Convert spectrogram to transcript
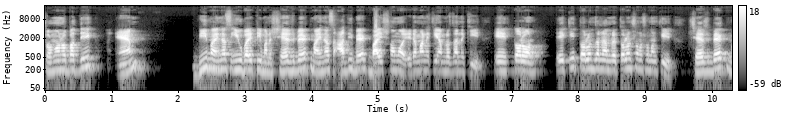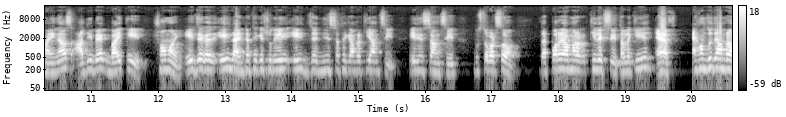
সমানুপাতিক M B minus U by T মানে শেষ বেগ মাইনাস আদি বেগ বাই সময়। এটা মানে কি? আমরা জানি কি? এ ত্বরণ। এ কি ত্বরণ জানি আমরা? ত্বরণ সমান সমান কি? শেষ বেগ মাইনাস আদি বেগ বাই কি? সময়। এই জায়গায়, এই লাইনটা থেকে শুধু এই এই জিনিসটা থেকে আমরা কি আনছি? এই জিনিসটা আনছি। বুঝতে পারছ? তারপরে আমার কি লিখছি? তাহলে কি? এফ এখন যদি আমরা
